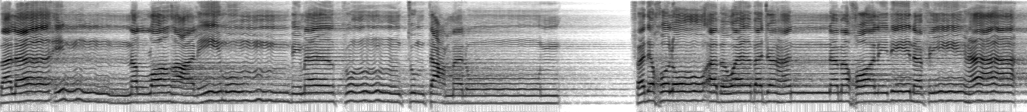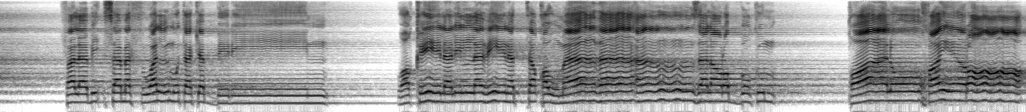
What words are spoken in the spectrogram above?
بلى ان الله عليم بما كنتم تعملون فادخلوا ابواب جهنم خالدين فيها فلبئس مثوى المتكبرين وقيل للذين اتقوا ماذا انزل ربكم قالوا خيرا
